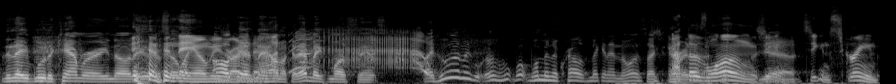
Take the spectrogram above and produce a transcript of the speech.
Then they moved the camera, you know. They, so like, oh, okay, Naomi. Okay, that makes more sense. Like, who? in the- What woman in the crowd is making that noise? Like, got those lungs. She, Yeah. can, she can scream.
